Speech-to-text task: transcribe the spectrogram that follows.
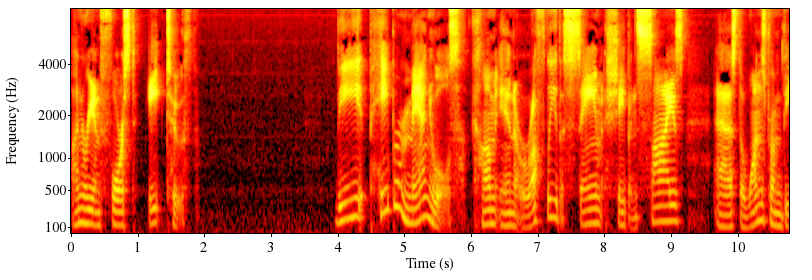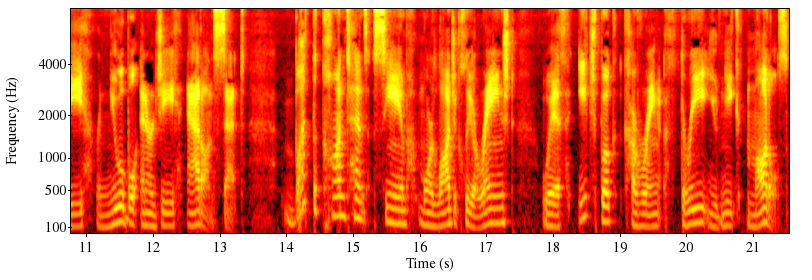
unreinforced 8 tooth. The paper manuals come in roughly the same shape and size as the ones from the Renewable Energy add on set, but the contents seem more logically arranged, with each book covering three unique models.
